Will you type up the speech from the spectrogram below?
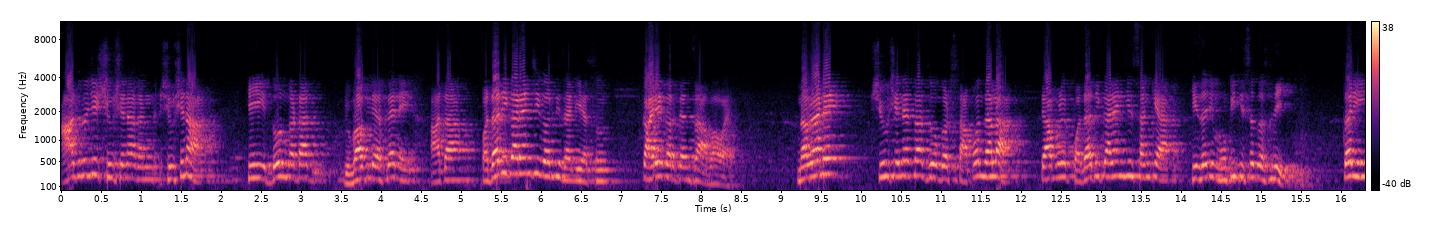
आज रोजी शिवसेना गण शिवसेना ही दोन गटात विभागली असल्याने आता पदाधिकाऱ्यांची गर्दी झाली असून कार्यकर्त्यांचा अभाव आहे. नव्याने शिवसेनेचा जो गट स्थापन झाला त्यामुळे पदाधिकाऱ्यांची संख्या ही जरी मोठी दिसत असली तरी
